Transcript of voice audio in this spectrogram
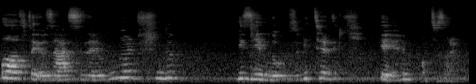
Bu haftaya özel sizlere bunları düşündüm. Biz 29'u bitirdik. Gelelim 30'a.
